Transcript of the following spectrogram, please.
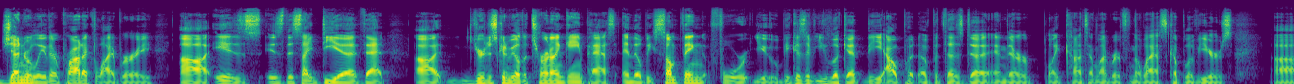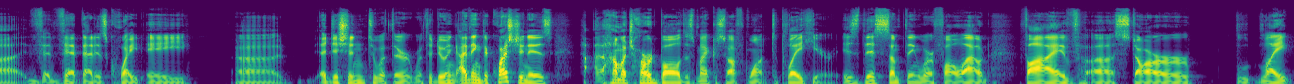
generally their product library uh, is is this idea that uh, you're just going to be able to turn on Game Pass and there'll be something for you. Because if you look at the output of Bethesda and their like content library from the last couple of years, uh, th- that that is quite a uh, addition to what they're what they're doing. I think the question is how much hardball does Microsoft want to play here? Is this something where Fallout Five, uh, Star Light,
